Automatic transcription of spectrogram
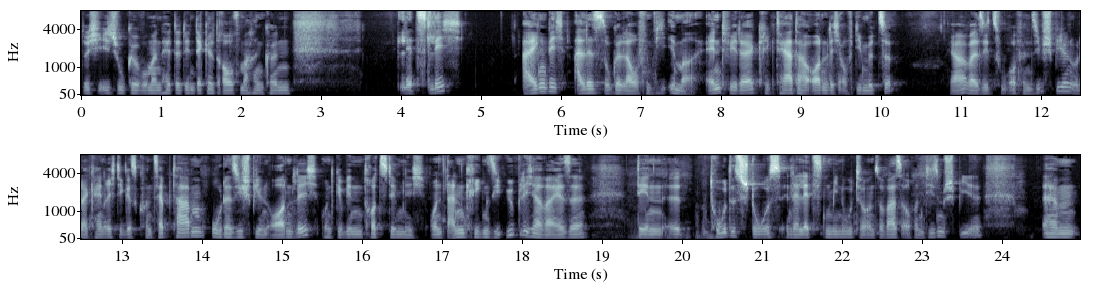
durch Ijuke, wo man hätte den Deckel drauf machen können. Letztlich eigentlich alles so gelaufen wie immer. Entweder kriegt Hertha ordentlich auf die Mütze, ja, weil sie zu offensiv spielen oder kein richtiges Konzept haben, oder sie spielen ordentlich und gewinnen trotzdem nicht. Und dann kriegen sie üblicherweise den äh, Todesstoß in der letzten Minute. Und so war es auch in diesem Spiel. Ähm,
